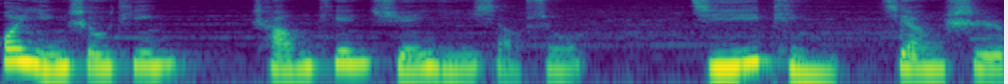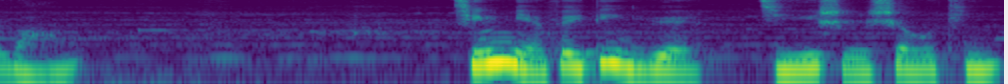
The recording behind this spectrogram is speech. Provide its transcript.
欢迎收听长篇悬疑小说《极品僵尸王》，请免费订阅，及时收听。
